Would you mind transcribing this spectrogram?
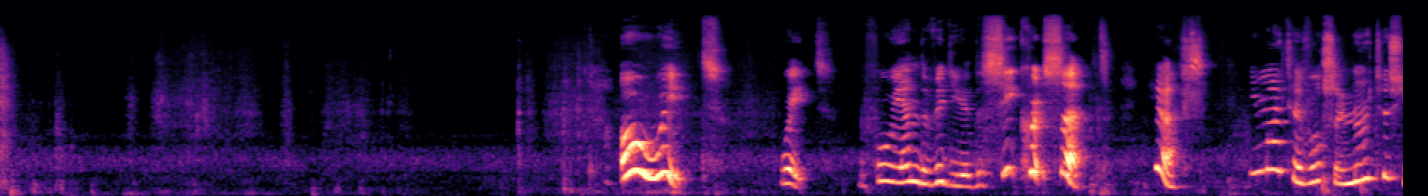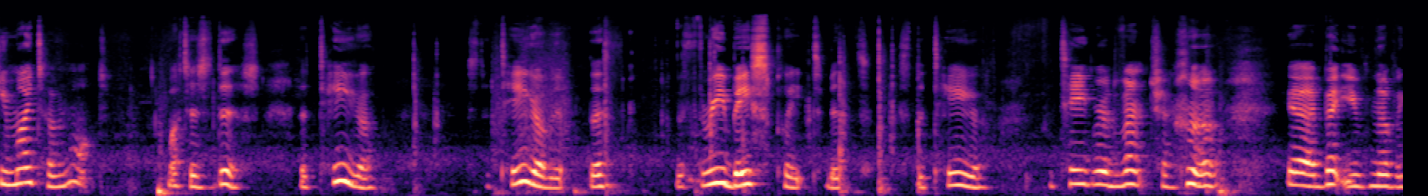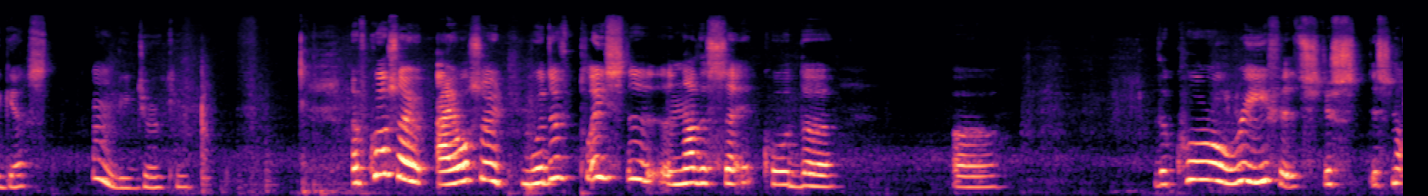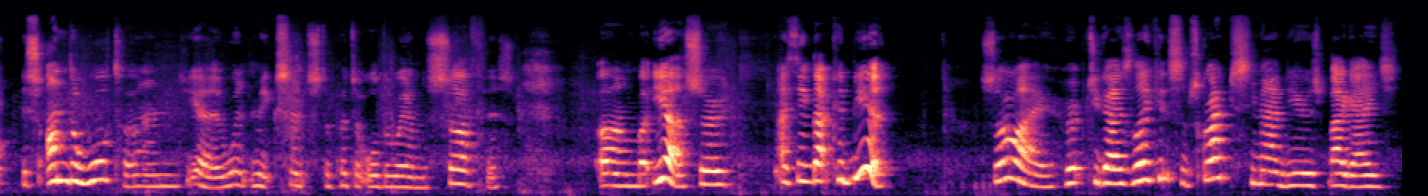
Oh, wait. Wait. Before end the video, the secret set. Yes, you might have also noticed, you might have not. What is this? The Taiga. It's the Taiga bit. The, the three base plate bit. It's the Taiga. The Taiga Adventure. yeah, I bet you've never guessed. I'm only joking. Of course, I, I also would have placed another set called the uh, the coral reef. It's just it's not it's underwater, and yeah, it wouldn't make sense to put it all the way on the surface. Um, but yeah, so I think that could be it. So I hope you guys like it. Subscribe to see my videos. Bye, guys.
